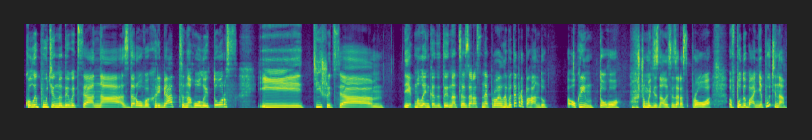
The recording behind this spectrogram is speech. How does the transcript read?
Коли Путін дивиться на здорових ребят, на голий торс і тішиться м, як маленька дитина, це зараз не про ЛГБТ пропаганду. Окрім того, що ми дізналися зараз про вподобання Путіна,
